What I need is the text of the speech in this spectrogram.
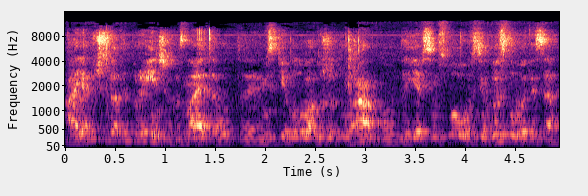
А я хочу сказати про інше. Ви знаєте, от е, міський голова дуже толерантно дає всім слово, всім висловитися.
